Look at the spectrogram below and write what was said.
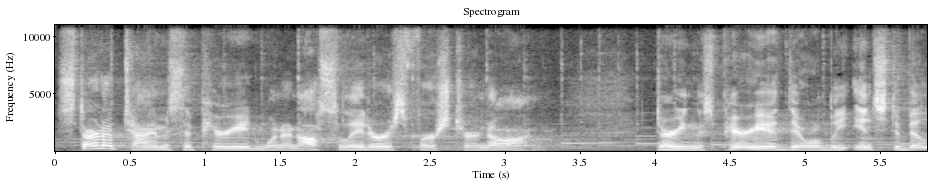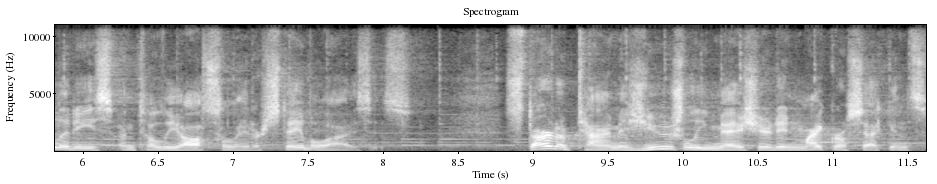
Startup time is the period when an oscillator is first turned on. During this period, there will be instabilities until the oscillator stabilizes. Startup time is usually measured in microseconds,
